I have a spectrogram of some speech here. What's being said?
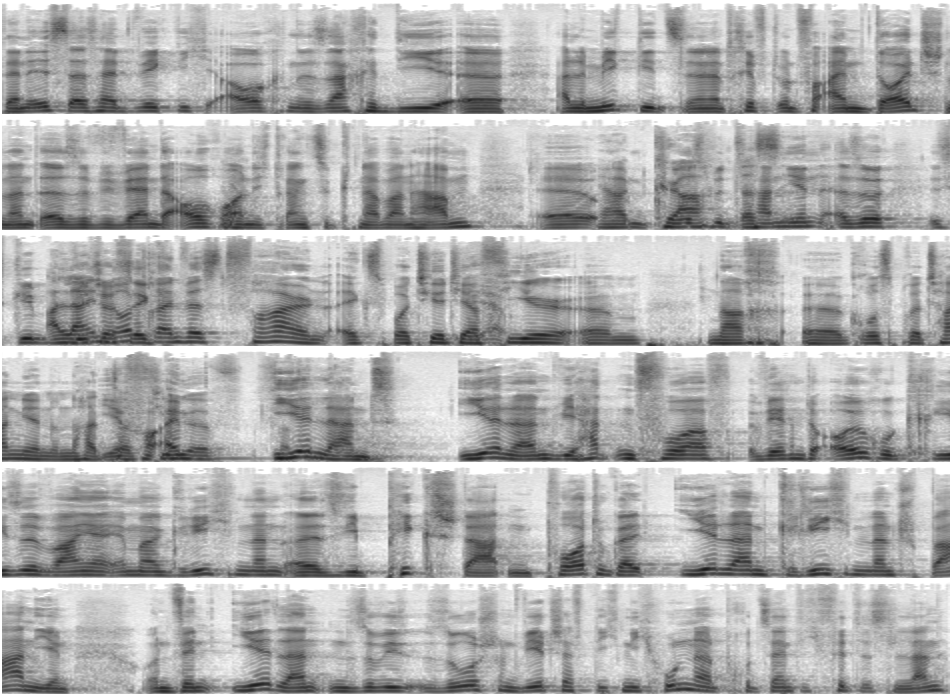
dann ist das halt wirklich auch eine Sache, die äh, alle Mitgliedsländer trifft und vor allem Deutschland. Also wir werden da auch ordentlich dran zu knabbern haben. Äh, Ja, und klar, Großbritannien, also es gibt Allein Nordrhein-Westfalen exportiert ja, viel ähm, nach äh, Großbritannien und hat Ja, da vor viele allem Irland. Irland, wir hatten vor, während der Euro-Krise war ja immer Griechenland, also die PIX-Staaten, Portugal, Irland, Griechenland, Spanien. Und wenn Irland ein sowieso schon wirtschaftlich nicht hundertprozentig fittes Land,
